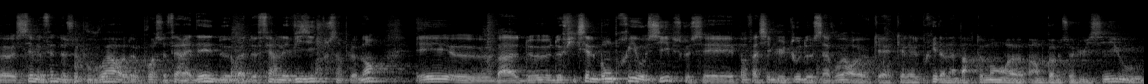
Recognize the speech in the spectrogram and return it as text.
euh, c'est le fait de, se pouvoir, de pouvoir se faire aider, de, bah, de faire les visites tout simplement, et euh, bah, de, de, fixer le bon prix aussi, puisque c'est pas facile du tout de savoir euh, quel, est le prix d'un appartement, par exemple comme celui-ci, ou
